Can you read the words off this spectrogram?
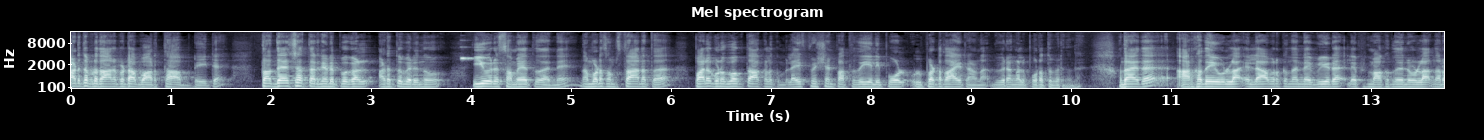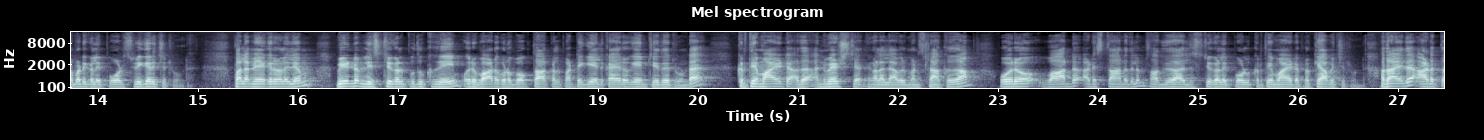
അടുത്ത പ്രധാനപ്പെട്ട വാർത്താ അപ്ഡേറ്റ് തദ്ദേശ തെരഞ്ഞെടുപ്പുകൾ അടുത്തു വരുന്നു. ഈ ഒരു സമയത്ത് തന്നെ നമ്മുടെ സംസ്ഥാനത്ത് പല ഗുണഭോക്താക്കൾക്കും ലൈഫ് മിഷൻ പദ്ധതിയിൽ ഇപ്പോൾ ഉൾപ്പെട്ടതായിട്ടാണ് വിവരങ്ങൾ പുറത്തു വരുന്നത്. അതായത് അർഹതയുള്ള എല്ലാവർക്കും തന്നെ വീട് ലഭ്യമാക്കുന്നതിനുള്ള നടപടികൾ ഇപ്പോൾ സ്വീകരിച്ചിട്ടുണ്ട്. പല മേഖലകളിലും വീണ്ടും ലിസ്റ്റുകൾ പുതുക്കുകയും ഒരുപാട് ഗുണഭോക്താക്കൾ പട്ടികയിൽ കയറുകയും ചെയ്തിട്ടുണ്ട്. കൃത്യമായിട്ട് അത് അന്വേഷിച്ച് നിങ്ങളെല്ലാവരും മനസ്സിലാക്കുക. ഓരോ വാർഡ് അടിസ്ഥാനത്തിലും സാധ്യതാ ലിസ്റ്റുകൾ ഇപ്പോൾ കൃത്യമായിട്ട് പ്രഖ്യാപിച്ചിട്ടുണ്ട്. അതായത് അടുത്ത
